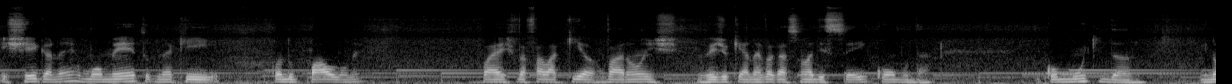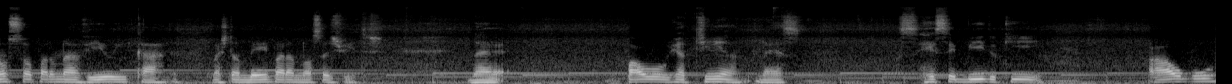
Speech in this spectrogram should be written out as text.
e chega, né, um momento, né, que quando Paulo, né, vai, vai falar aqui, ó, varões, vejo que a navegação há de ser incômoda, com muito dano, e não só para o navio e carga, mas também para nossas vidas. Né? Paulo já tinha né, recebido que algo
